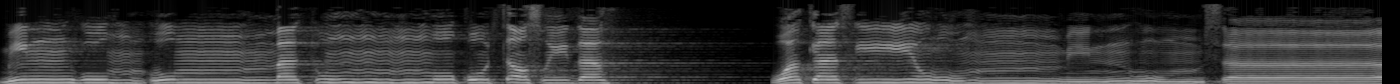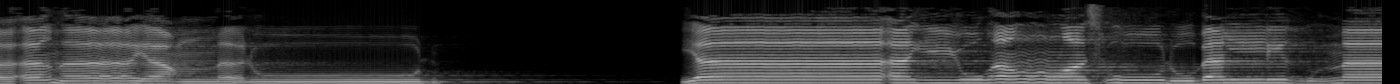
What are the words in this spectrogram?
مِّنْهُمْ أُمَّةٌ مُّقْتَصِدَةٌ ۖ وَكَثِيرٌ مِّنْهُمْ سَاءَ مَا يَعْمَلُونَ. يَا أَيُّهَا الرَّسُولُ بَلِّغْ مَا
